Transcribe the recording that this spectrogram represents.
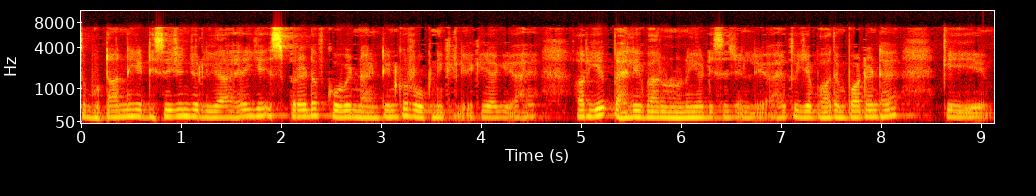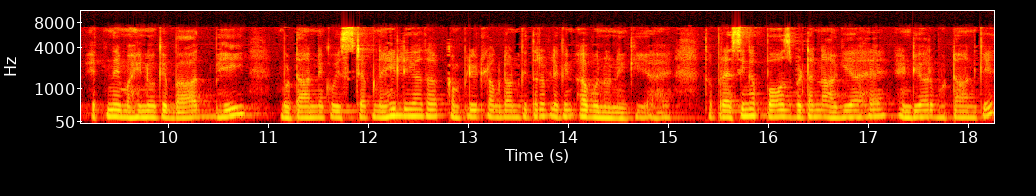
तो भूटान ने ये डिसीज़न जो लिया है, ये स्प्रेड ऑफ़ कोविड नाइन्टीन को रोकने के लिए किया गया है। और ये पहली बार उन्होंने ये डिसीज़न लिया है। तो ये बहुत इंपॉर्टेंट है कि इतने महीनों के बाद भी भूटान ने कोई स्टेप नहीं लिया था कंप्लीट लॉकडाउन की तरफ़, लेकिन अब उन्होंने किया है। तो प्रेसिंग अ पॉज बटन आ गया है इंडिया और भूटान के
